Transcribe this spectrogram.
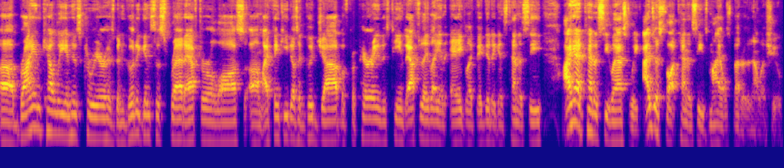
Uh, Brian Kelly in his career has been good against the spread after a loss. Um, I think he does a good job of preparing his teams after they lay an egg like they did against Tennessee. I had Tennessee last week. I just thought Tennessee's miles better than LSU,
